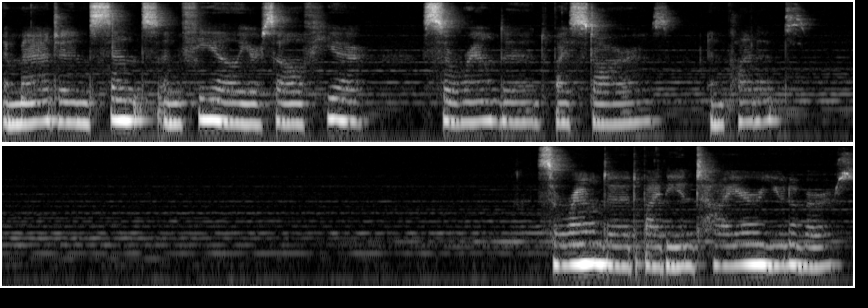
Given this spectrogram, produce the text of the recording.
Imagine, sense, and feel yourself here surrounded by stars and planets. surrounded by the entire universe.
